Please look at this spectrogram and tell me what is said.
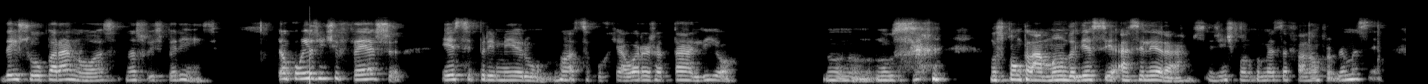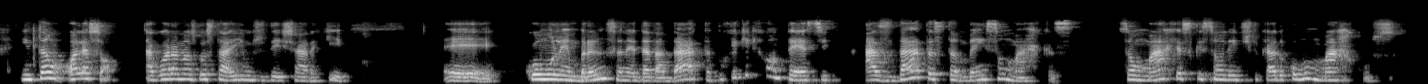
deixou para nós na sua experiência. Então, com isso, a gente fecha esse primeiro. Nossa, porque a hora já está ali, ó, no, no, nos, nos conclamando ali a acelerarmos. A gente, quando começa a falar, é um problema sério. Então, olha só, agora nós gostaríamos de deixar aqui, é, como lembrança né, da, da data, porque o que, que acontece? As datas também são marcas. São marcas que são identificadas como marcos.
